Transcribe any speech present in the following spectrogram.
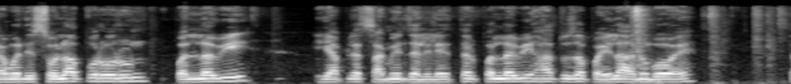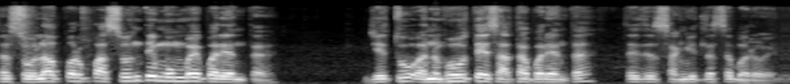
त्यामध्ये सोलापूरवरून पल्लवी ही आपल्यात सामील झालेली आहे तर पल्लवी हा तुझा पहिला अनुभव आहे तर सोलापूरपासून ते मुंबईपर्यंत जे तू अनुभवतेस आतापर्यंत ते जर सांगितलंस तर बरं होईल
